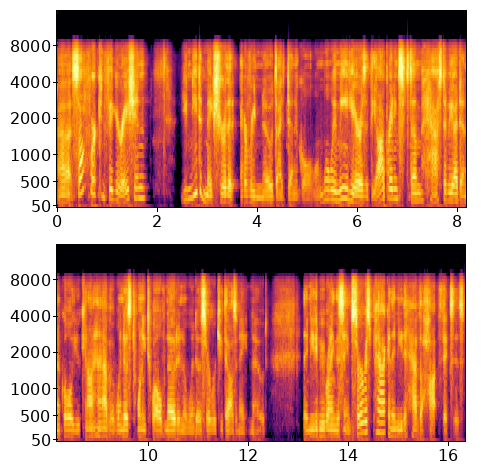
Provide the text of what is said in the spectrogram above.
Uh, software configuration, you need to make sure that every node's identical. And what we mean here is that the operating system has to be identical. You cannot have a Windows 2012 node and a Windows Server 2008 node. They need to be running the same service pack and they need to have the hot fixes.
